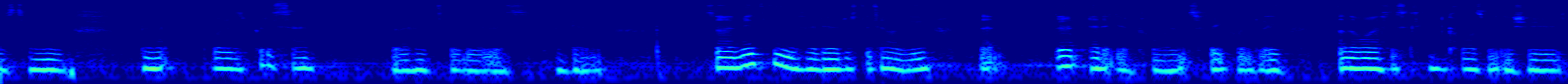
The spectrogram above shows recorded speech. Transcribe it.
this time, and it was pretty sad that I had to do this again. So I'm making this video just to tell you that don't edit your comments frequently, otherwise this can cause me issues.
